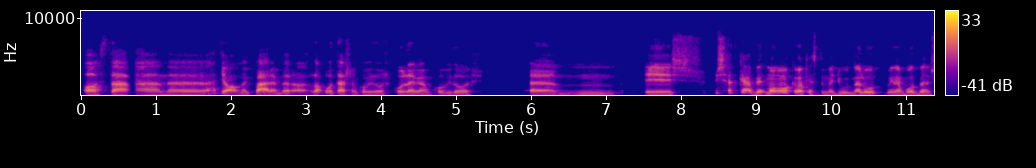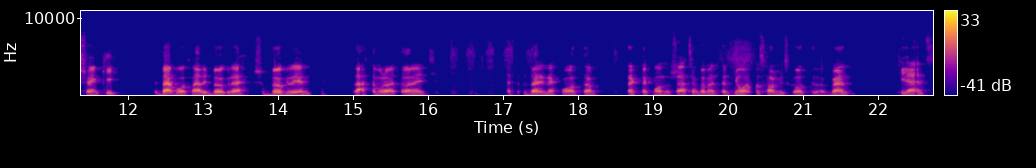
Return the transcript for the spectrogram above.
Aztán, hát ja, meg pár ember, a lakótársam covidos, kollégám covidos, és, és hát kb. Ma, ma, ma kezdtem egy új melót, még nem volt benne senki, ben volt már egy bögre, és a bögrén láttam rajta van egy, ezt a Berinek mondtam, nektek mondom, srácok, bementem 8.30-kor ott ülök bent, 9,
